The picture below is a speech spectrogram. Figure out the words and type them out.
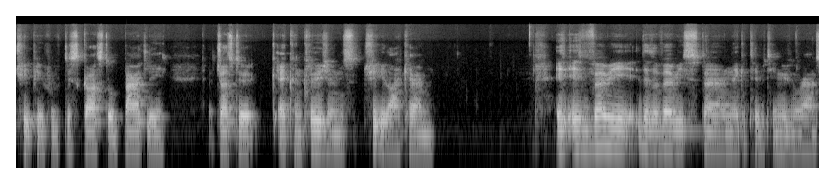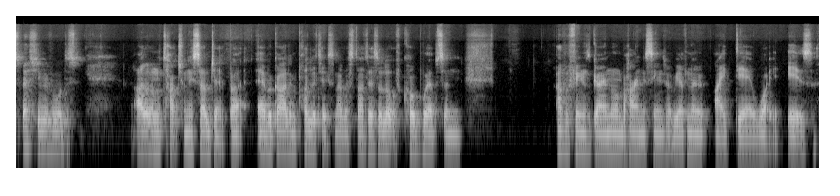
treat people with disgust or badly, judge to uh, conclusions treat you like um, it is very there's a very stern negativity moving around, especially with all this. I don't want to touch on this subject, but uh, regarding politics and other stuff, there's a lot of cobwebs and other things going on behind the scenes, but we have no idea what it is.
